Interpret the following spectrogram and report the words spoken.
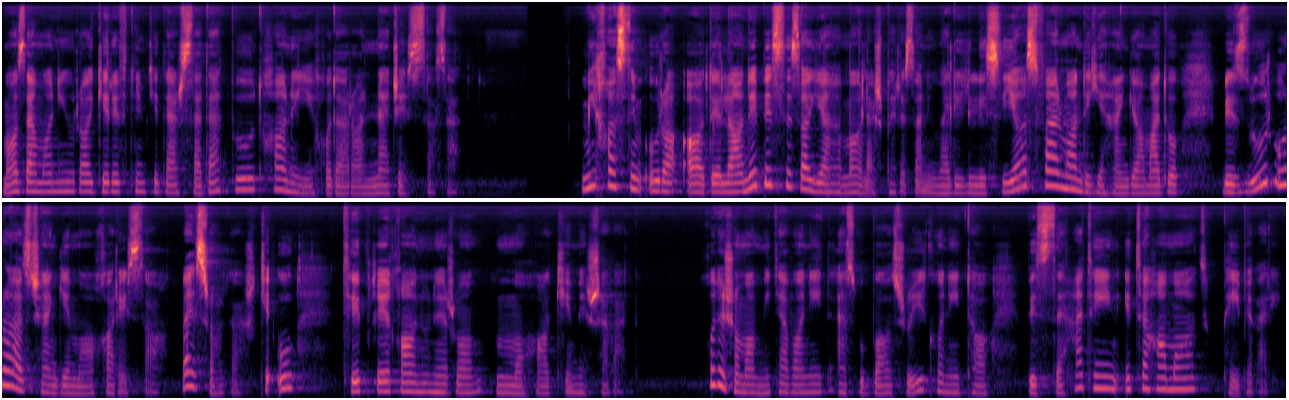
ما زمانی او را گرفتیم که در صدد بود خانه خدا را نجس سازد. می‌خواستیم او را عادلانه به سزای اعمالش برسانیم ولی لیسیاس فرمانده هنگ آمد و به زور او را از چنگ ما خارج ساخت و اصرار داشت که او طبق قانون روم محاکمه شود. خود شما می توانید از او بازجویی کنید تا به صحت این اتهامات پی ببرید.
